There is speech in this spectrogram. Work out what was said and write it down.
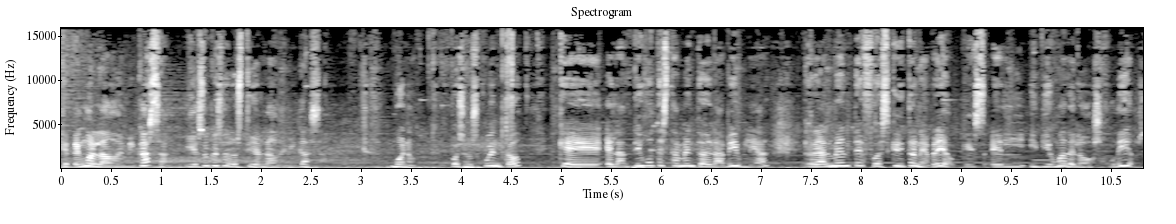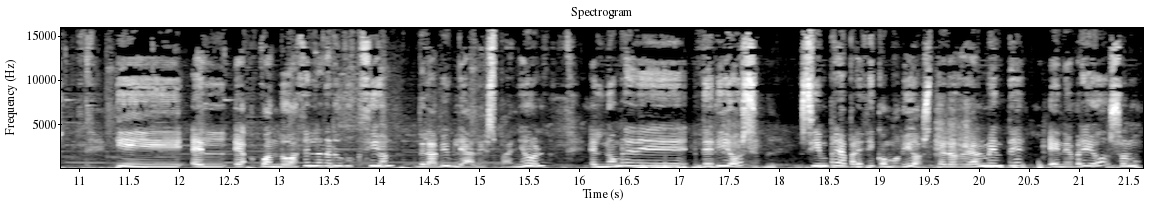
que tengo al lado de mi casa. Y eso que solo estoy al lado de mi casa. Bueno, pues os cuento que el Antiguo Testamento de la Biblia realmente fue escrito en hebreo, que es el idioma de los judíos. Y el- eh, cuando hacen la traducción de la Biblia al español, el nombre de, de Dios siempre aparece como Dios, pero realmente en hebreo son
